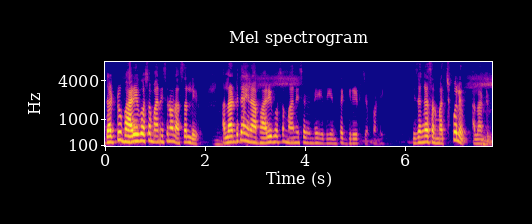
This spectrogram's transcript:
దట్టు భార్య కోసం మానేసిన వాళ్ళు అసలు లేరు. అలాంటిది ఆయన ఆ భార్య కోసం మానేశాడండి. ఇది ఎంత గ్రేట్ చెప్పండి. నిజంగా అసలు మర్చిపోలేం అలాంటివి.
